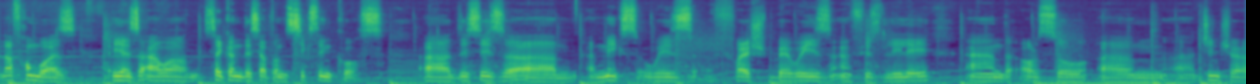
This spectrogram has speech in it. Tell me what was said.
La Framboise is our second dessert on 16 course. Uh, this is um, a mix with fresh berries, infused lillet, and also um, uh, ginger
